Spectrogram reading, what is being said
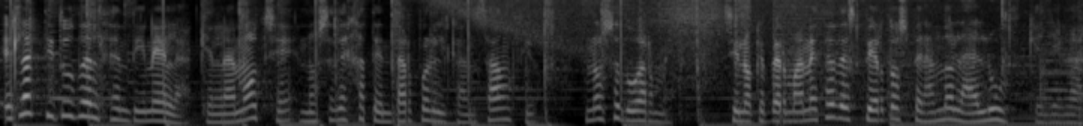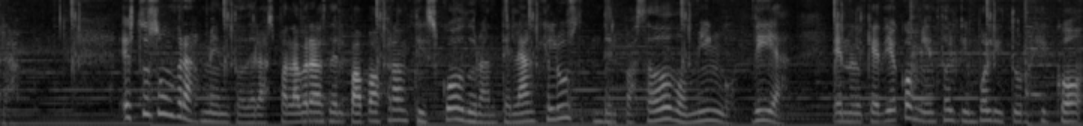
Es la actitud del centinela, que en la noche no se deja tentar por el cansancio, no se duerme, sino que permanece despierto esperando la luz que llegará. Esto es un fragmento de las palabras del Papa Francisco durante el Ángelus del pasado domingo, día en el que dio comienzo el tiempo litúrgico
